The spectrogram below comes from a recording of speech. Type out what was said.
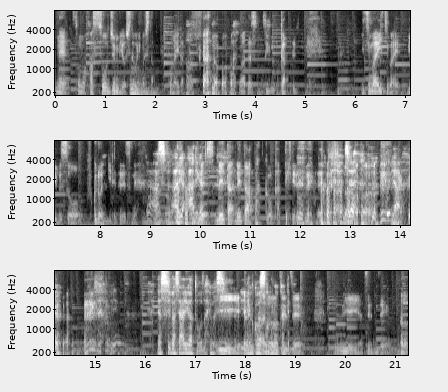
ね、その発送準備をしておりました、うんこの間。うん あの、私、自分勝手に。一枚一枚ビブスを袋に入れてですね。あすありがありがとうレレター、レターパックを買ってきてですね。いやいや、すいません、ありがとうございます。いえいえ、ご足労かけて。いやいや、全然。あの、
